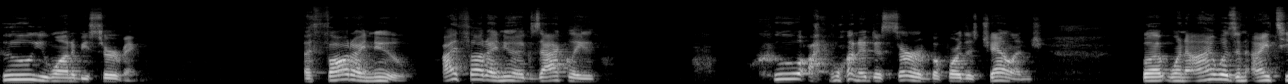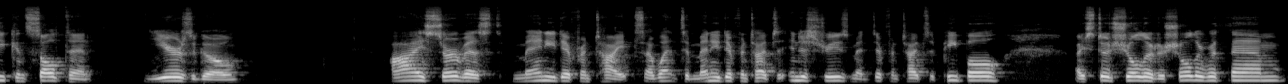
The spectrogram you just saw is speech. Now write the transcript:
who you want to be serving. I thought I knew. I thought I knew exactly who I wanted to serve before this challenge. But when I was an IT consultant years ago, I serviced many different types. I went to many different types of industries, met different types of people. I stood shoulder to shoulder with them.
